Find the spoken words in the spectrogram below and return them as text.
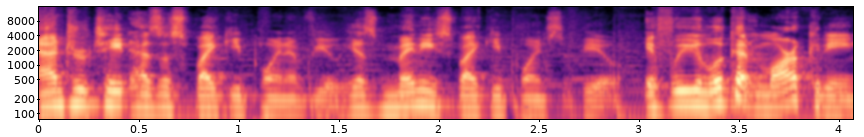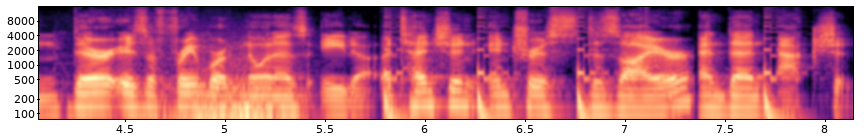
Andrew Tate has a spiky point of view. He has many spiky points of view. If we look at marketing, there is a framework known as AIDA attention, interest, desire, and then action.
